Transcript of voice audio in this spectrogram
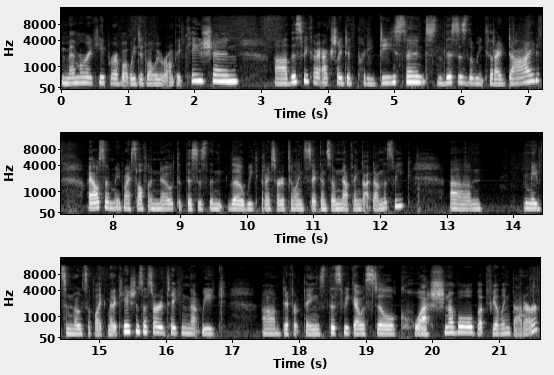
memory keeper of what we did while we were on vacation. Uh, this week I actually did pretty decent. This is the week that I died. I also made myself a note that this is the, the week that I started feeling sick and so nothing got done this week. Um, made some notes of like medications I started taking that week, um, different things. This week I was still questionable but feeling better.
